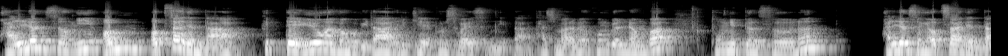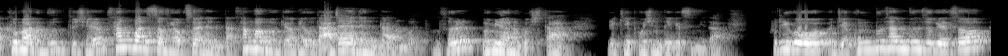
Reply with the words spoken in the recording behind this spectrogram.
관련성이 없, 없어야 된다. 그때 유용한 방법이다 이렇게 볼 수가 있습니다. 다시 말하면 공별량과 독립 변수는 관련성이 없어야 된다. 그 말은 무슨 뜻이에요? 상관성이 없어야 된다. 상관관계가 매우 낮아야 된다는 것을 의미하는 것이다. 이렇게 보시면 되겠습니다. 그리고 이제 공분산 분석에서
